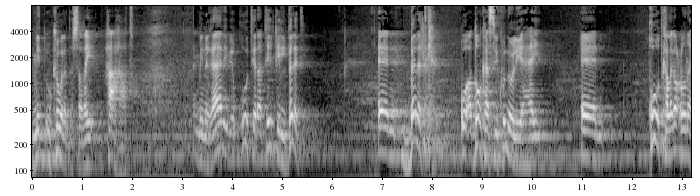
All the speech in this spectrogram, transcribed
mid uu ka wala dashaday ha ahaato min haalibi quuti raqiiqi اlbaladi beledka uu addoonkaasi ku nool yahay quudka laga cuna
